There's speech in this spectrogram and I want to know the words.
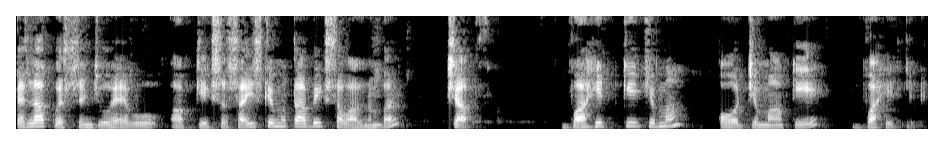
पहला क्वेश्चन जो है वो आपकी एक्सरसाइज के मुताबिक सवाल नंबर चार, वाहिद के जमा और जमा के वाहिद लिख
